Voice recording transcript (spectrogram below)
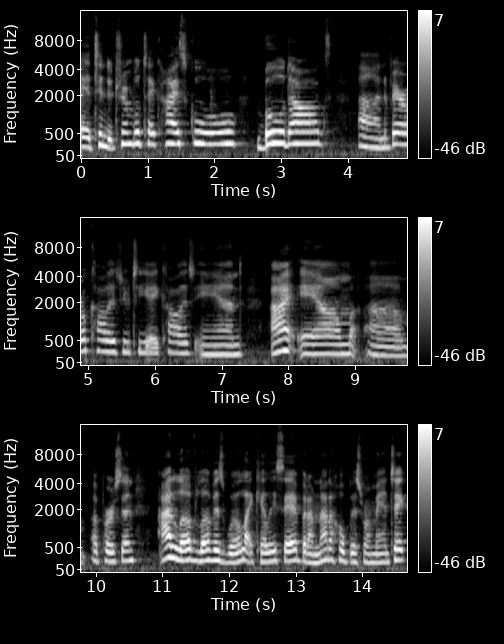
attended Trimble Tech High School, Bulldogs, uh, Navarro College, UTA College, and I am um, a person. I love love as well, like Kelly said, but I'm not a hopeless romantic.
